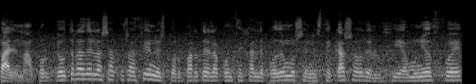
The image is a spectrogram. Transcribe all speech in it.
Palma, porque otra de las acusaciones por parte de la concejal de Podemos, en este caso de Lucía Muñoz, fue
